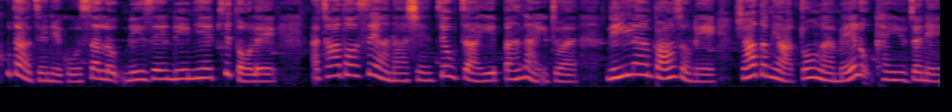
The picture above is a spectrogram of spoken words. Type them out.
ကုသခြင်းတွေကိုဆက်လုပ်နေစေနေမြဲဖြစ်တော်လဲအခြားသောဆရာနာရှင်ကြုတ်ကြရေးပန်းတိုင်အတွက်နီလန်ပေါင်းစုံနဲ့ရသမျှတွန်းလှန်မဲလို့ခံယူချက်နဲ့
